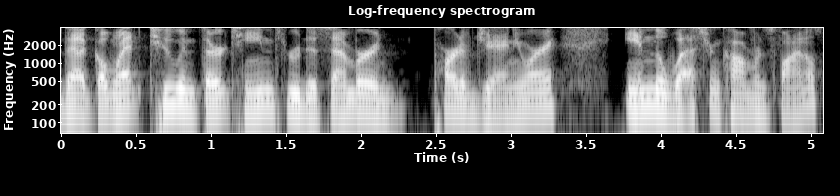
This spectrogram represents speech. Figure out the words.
that went two and thirteen through December and part of January in the Western Conference Finals.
